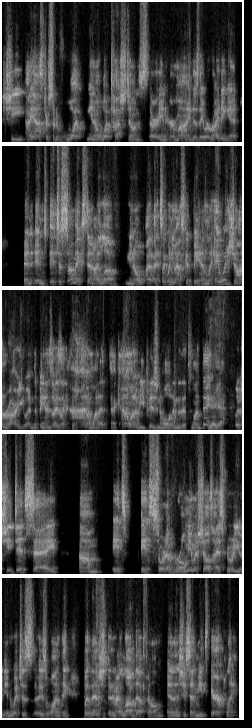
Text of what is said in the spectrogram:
she I asked her sort of what you know what touchstones are in her mind as they were writing it and and it, to some extent i love you know I, it's like when you ask a band like hey what genre are you and the band's always like i don't want to i don't want to be pigeonholed into this one thing yeah yeah but she did say um, it's it's sort of Romy Michele's high school reunion, which is is one thing. But then, she, and I love that film. And then she said meets Airplane,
